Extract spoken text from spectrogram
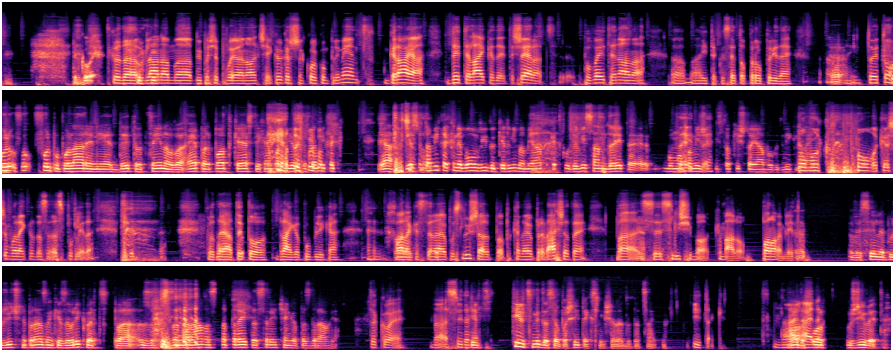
Tako je. Tako da, v glavnem, uh, bi pa še povedal, no, če je kakršen koli kompliment, graja, dajte like, dajte šerat, povejte nama, um, in tako vse to prav pride. Uh, in to je to. Ful, ful, ful popularen je, dajte oceno v Apple podcastih, ampak Ja, to je jaz se ful tam. Ja, jaz se to. tam itak ne bom videl, ker nimam jabolka, tako da vi sam dajte, bomo pa mi že tisto kišto jabolk dvignili. Bomo, bomo kar še mu rekli, da se nas pogleda. Tako da, ja, to je to, draga publika. Hvala, ker ste naj poslušali, pa ker naj prenašate. Pa Ja. se slišimo kmalo, po novem letu. Vesele božične praznike za Urikvart, pa za, za naravnost naprej, pa srečnega, pa zdravja. Tako je. Na svidenje. Tilc, tilc mi, da se pa še itek slišala do ta cajt. Itak. No, Ajde, ajde. folk, uživajte.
